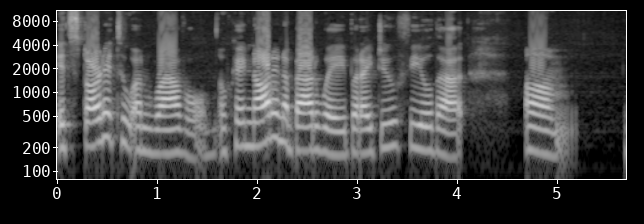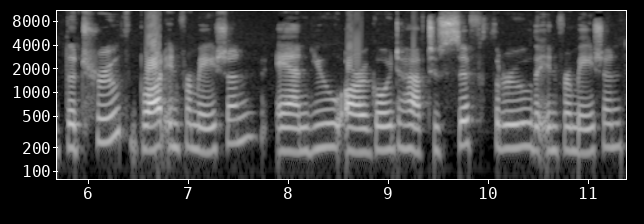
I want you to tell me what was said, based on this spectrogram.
it started to unravel. Okay, not in a bad way, but I do feel that um, the truth brought information, and you are going to have to sift through the information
